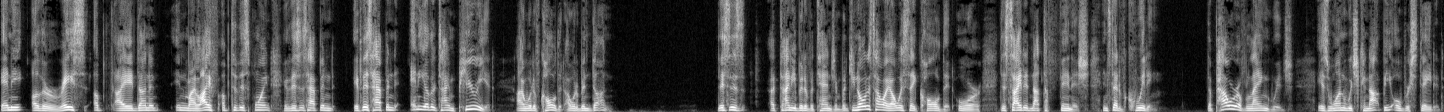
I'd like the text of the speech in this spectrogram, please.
any other race up I had done it in my life up to this point, if this has happened if this happened any other time period, I would have called it. I would have been done. This is a tiny bit of a tangent, but you notice how I always say called it or decided not to finish instead of quitting. The power of language is one which cannot be overstated.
